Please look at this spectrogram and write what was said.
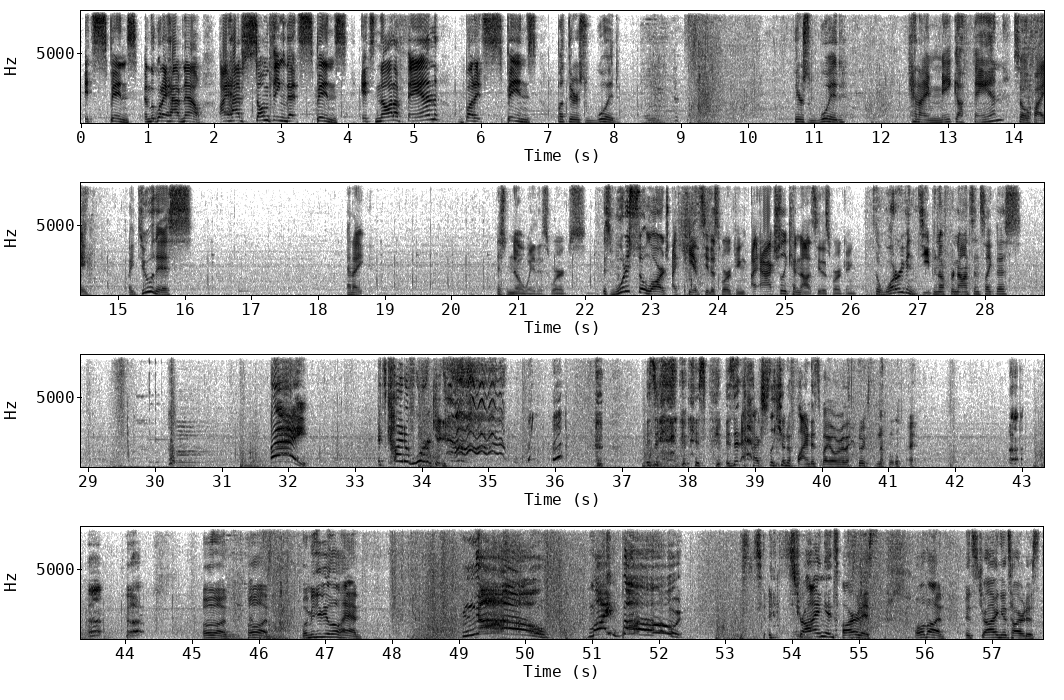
It spins. And look what I have now. I have something that spins. It's not a fan, but it spins. But there's wood. There's wood. Can I make a fan? So if I, if I do this, and I... There's no way this works. This wood is so large, I can't see this working. I actually cannot see this working. Is the water even deep enough for nonsense like this? It's kind of working. is, it, is, is it actually gonna find its way over there? There's no way. hold on, hold on. Let me give you a little hand. No! My boat! It's trying its hardest. Hold on. It's trying its hardest.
